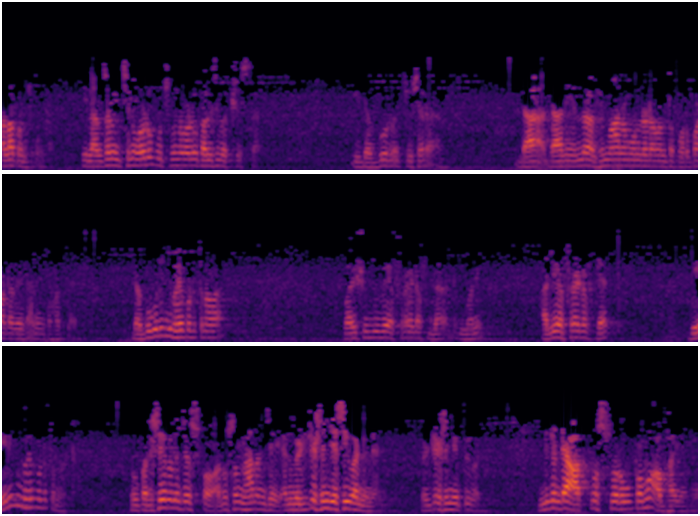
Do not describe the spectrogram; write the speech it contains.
అలా పంచుకుంటారు. ఈ లంచం ఇచ్చిన వాడు పుచ్చుకున్నవాడు కలిసి భక్షిస్తారు. ఈ డబ్బు చూసారా దా దాని ఎందు అభిమానం ఉండడం అంత పొరపాటు అదే కానీ ఇంకొకట్లేదు డబ్బు గురించి భయపడుతున్నావా? Why should you be afraid of the money are you afraid of death దేనికి భయపడుతున్నట్టు నువ్వు పరిశీలన చేసుకో అనుసంధానం చేయి. అని మెడిటేషన్ చేసేవాడిని నేను. మెడిటేషన్ చెప్పేవాడిని. ఎందుకంటే ఆత్మస్వరూపము అభయము.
